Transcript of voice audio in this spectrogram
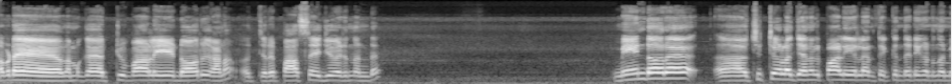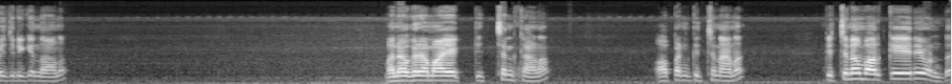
അവിടെ നമുക്ക് ടുപാളി ഡോറ് കാണാം. ചെറിയ പാസേജ് വരുന്നുണ്ട്. മെയിൻ ഡോറ് ചുറ്റുമുള്ള ജനൽപ്പാളിയെല്ലാം തെക്കും തടി കൊണ്ട് നിർമ്മിച്ചിരിക്കുന്നതാണ്. മനോഹരമായ കിച്ചൺ കാണാം. ഓപ്പൺ കിച്ചണാണ്. കിച്ചണും വർക്ക് ഏരിയ ഉണ്ട്.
